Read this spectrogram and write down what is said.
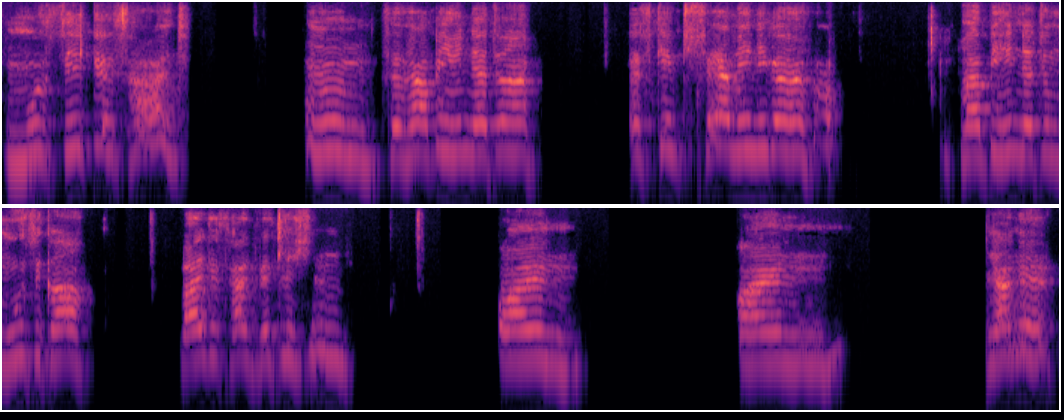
Musik ist halt für Hörbehinderte. Es gibt sehr wenige hörbehinderte Musiker, weil das halt wirklich ein, ein, eine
